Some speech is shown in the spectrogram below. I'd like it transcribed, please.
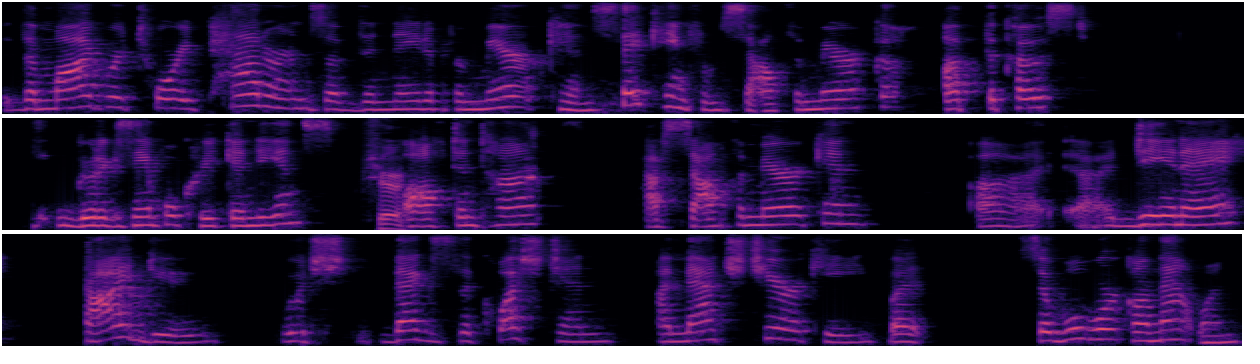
the migratory patterns of the Native Americans. They came from South America up the coast. Good example, Creek Indians Sure. oftentimes have South American uh, uh, DNA. I do, which begs the question. I match Cherokee, but so we'll work on that one.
